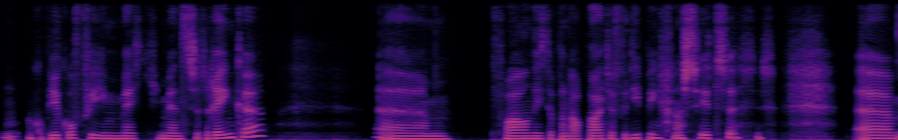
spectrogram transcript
een kopje koffie met je mensen drinken. Ehm, vooral niet op een aparte verdieping gaan zitten. Ehm,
